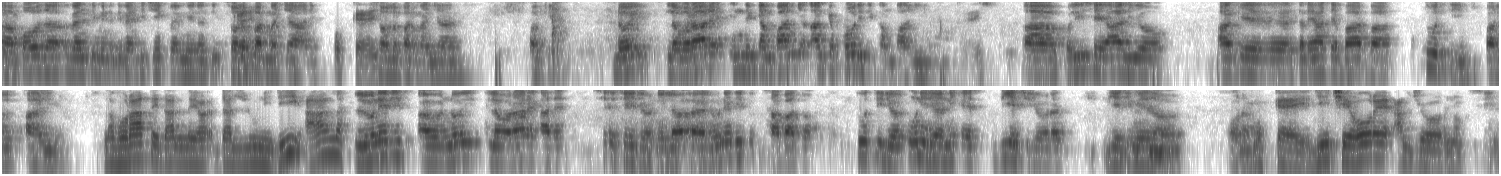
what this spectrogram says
A pausa 20 minuti, 25 minuti solo Ok. per mangiare. Ok, solo per mangiare. Ok. Noi lavorare in campagna anche fuori di campagna. Uh, Polizia e Alio, anche eh, tagliate barba, tutti per Alio. lavorate dalle- dal lunedì al... Lunedì uh, noi lavorare alle 6 giorni, eh, lunedì, sabato, tutti i giorni, ogni giorno è 10 ore, 10 mezza ora. Ok, 10 ore al giorno, Sì.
